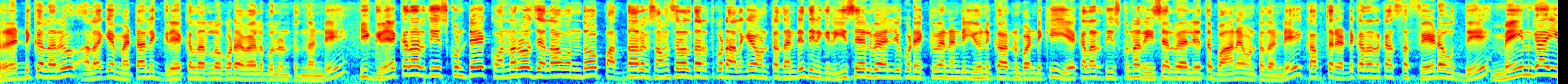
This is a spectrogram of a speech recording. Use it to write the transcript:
రెడ్ కలరు అలాగే మెటాలిక్ గ్రే కలర్లో కూడా అవైలబుల్ ఉంటుందండి. ఈ గ్రే కలర్ తీసుకుంటే కొన్న రోజు ఎలా ఉందో పద్నాలుగు సంవత్సరాల తర్వాత కూడా అలాగే ఉంటుందండి. దీనికి రీసేల్ వాల్యూ కూడా ఎక్కువేనండి యూనికార్న్ బండికి. ఏ కలర్ తీసుకున్నా రీసేల్ వాల్యూ అయితే బాగానే ఉంటుందండి. కాకపోతే రెడ్ కలర్ కాస్త ఫేడ్ అవుద్ది. మెయిన్గా ఈ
